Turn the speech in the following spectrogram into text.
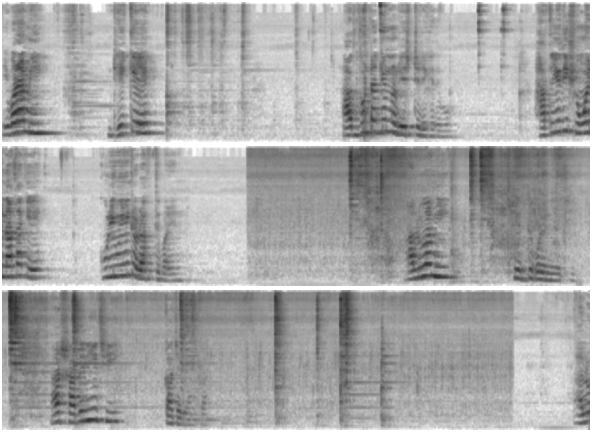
এবার আমি ঢেকে আধ ঘণ্টার জন্য রেস্টে রেখে দেবো। হাতে যদি সময় না থাকে, কুড়ি মিনিটও রাখতে পারেন। আলু আমি সেদ্ধ করে নিয়েছি আর সাথে নিয়েছি কাঁচা লঙ্কা। আলু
